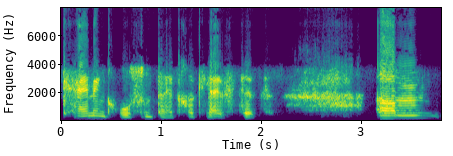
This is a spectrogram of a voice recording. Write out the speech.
keinen großen Beitrag leistet. Ähm,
